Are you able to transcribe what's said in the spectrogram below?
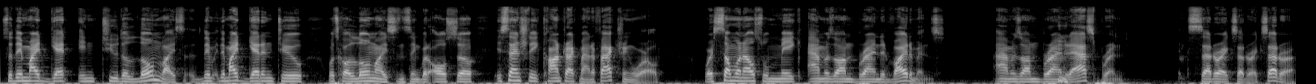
So they might get into the loan license. They, they might get into what's called loan licensing, but also essentially contract manufacturing world, where someone else will make Amazon branded vitamins, Amazon branded hmm. aspirin, etc., etc., etc.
